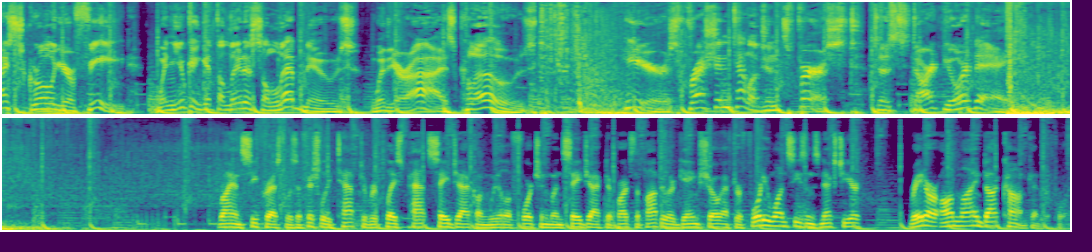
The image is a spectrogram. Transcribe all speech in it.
Why scroll your feed when you can get the latest celeb news with your eyes closed? Here's fresh intelligence first to start your day. Ryan Seacrest was officially tapped to replace Pat Sajak on Wheel of Fortune when Sajak departs the popular game show after 41 seasons next year, RadarOnline.com can report.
